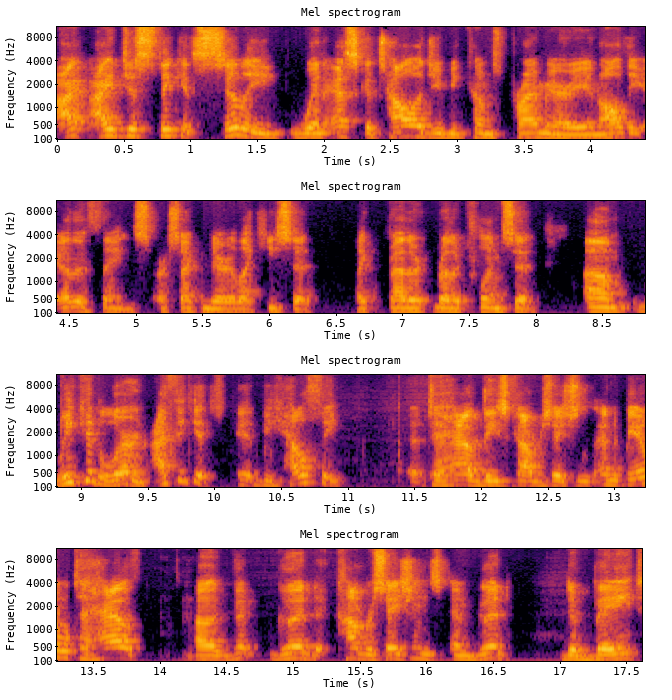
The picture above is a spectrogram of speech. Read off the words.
I, I just think it's silly when eschatology becomes primary and all the other things are secondary, like he said like brother brother Clem said. Um, we could learn. I think it's it'd be healthy to have these conversations and to be able to have uh, good good conversations and good debate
